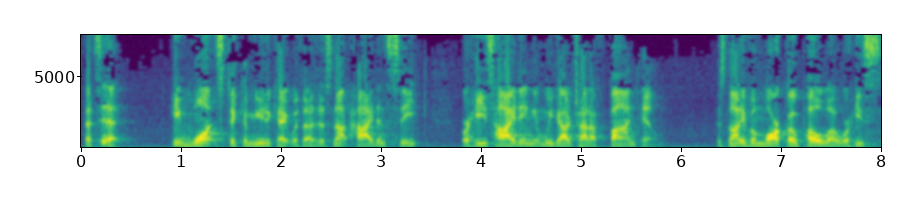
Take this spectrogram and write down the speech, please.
That's it. He wants to communicate with us. It's not hide and seek where he's hiding and we got to try to find him. It's not even Marco Polo where he's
